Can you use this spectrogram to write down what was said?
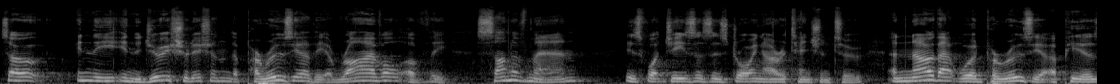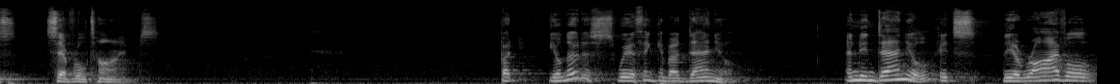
So, in the, in the Jewish tradition, the parousia, the arrival of the Son of Man, is what Jesus is drawing our attention to. And now that word parousia appears several times. But you'll notice we're thinking about Daniel. And in Daniel, it's the arrival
